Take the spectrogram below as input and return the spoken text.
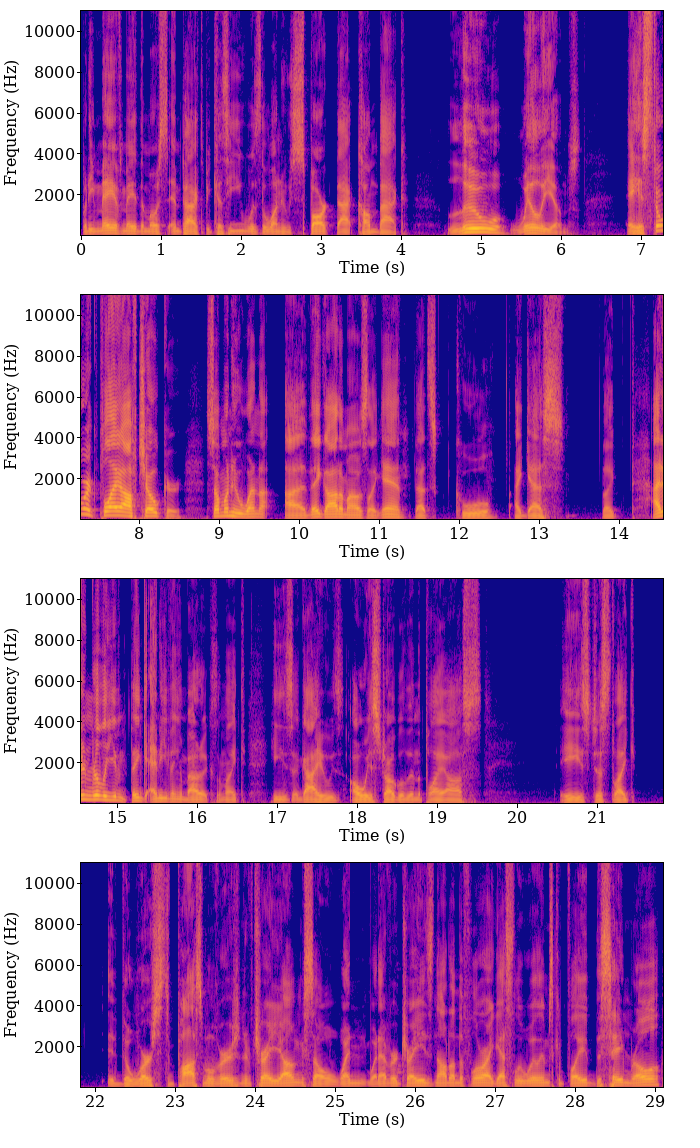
but he may have made the most impact because he was the one who sparked that comeback. Lou Williams, a historic playoff choker. Someone who, when uh, they got him, I was like, yeah, that's cool, I guess. Like, I didn't really even think anything about it because I'm like, he's a guy who's always struggled in the playoffs. He's just like the worst possible version of Trae Young. So when whenever Trae's not on the floor, I guess Lou Williams can play the same role.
